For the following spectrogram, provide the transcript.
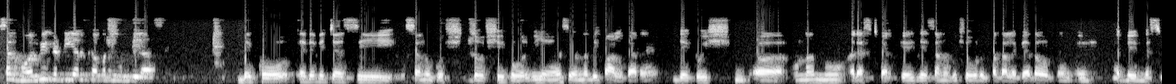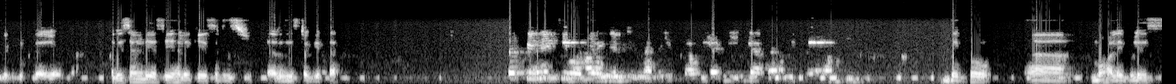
ਸਰ ਹੋਰ ਵੀ ਗੱਡੀਆਂ ਰਿਕਵਰ ਹੁੰਦੀਆਂ। ਆ ਦੇਖੋ ਇਹਦੇ ਵਿੱਚ ਅਸੀਂ ਸਾਨੂੰ ਕੁਝ ਦੋਸ਼ੀ ਹੋਰ ਵੀ ਹੈ ਅਸੀਂ ਉਹਨਾਂ ਦੀ ਭਾਲ ਕਰ ਰਹੇ ਹਾਂ। ਜੇ ਕੋਈ ਉਹਨਾਂ ਨੂੰ ਅਰੈਸਟ ਕਰਕੇ ਜੇ ਸਾਨੂੰ ਕੁਝ ਹੋਰ ਪਤਾ ਲੱਗਿਆ ਤਾਂ ਉਹ ਅੱਗੇ ਇਨਵੈਸਟੀਗੇਟ ਕੀਤਾ ਜਾਊਗਾ। ਰੀਸੈਂਟਲੀ ਅਸੀਂ ਹਲੇ ਕੇਸ ਰਜਿਸਟਰ ਕੀਤਾ। ਸਰ ਕਿੰਨੇ ਹੋਈ ਹੈ ਦੇਖੋ ਅਹ ਮੋਹਾਲੀ ਪੁਲਿਸ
